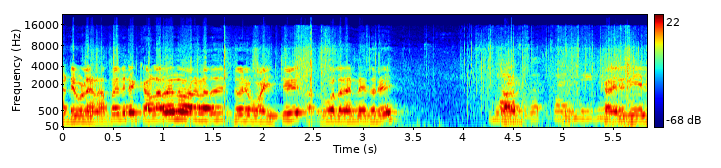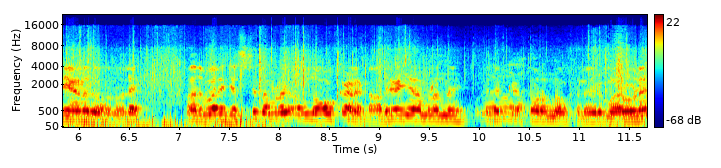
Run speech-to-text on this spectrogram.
അടിപൊളിയാണ്. അപ്പൊ ഇതിന്റെ കളർ എന്ന് പറയുന്നത് ഇതൊരു വൈറ്റ് അതുപോലെ തന്നെ ഇതൊരു കരിനീലയാണ് തോന്നുന്നു അല്ലെ? അപ്പൊ അതുപോലെ ജസ്റ്റ് നമ്മൾ ഒന്ന് നോക്കുകയാണ് കേട്ടോ. അത് കഴിഞ്ഞാൽ നമ്മളൊന്ന് ഇതൊക്കെ തുറന്ന് നോക്കല്ലോ? ഒരു മെറൂണ്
